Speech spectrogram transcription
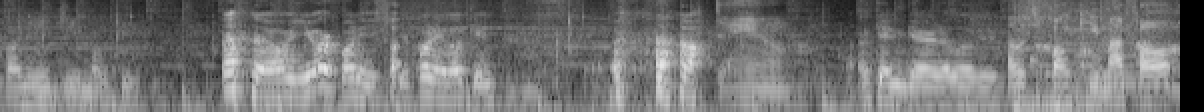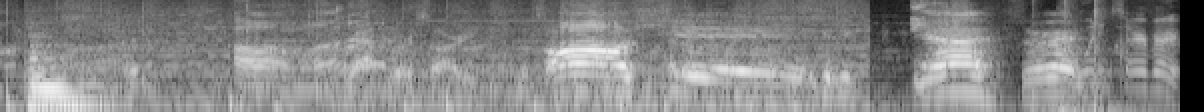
Funny G Monkey. I mean, you are funny. You're funny looking. Damn. I'm kidding, Garrett. I love you. Oh, it's funky. My fault. Oh, what? Rat, we're sorry. Looks like Oh you had a- shit! 'Cause you, yeah, sure. Winning server.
